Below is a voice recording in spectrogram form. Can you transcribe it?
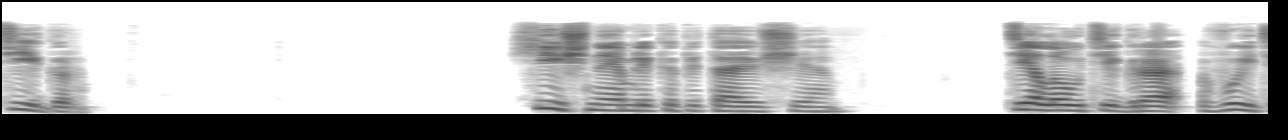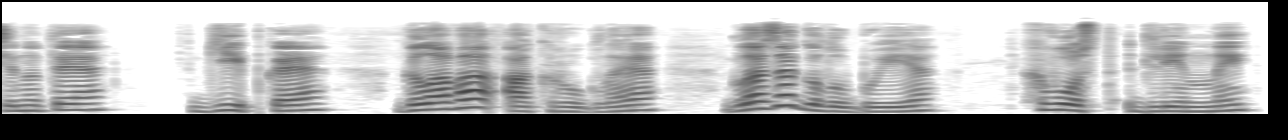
Тигр. Хищное млекопитающее. Тело у тигра вытянутое, гибкое, голова округлая, глаза голубые, хвост длинный,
